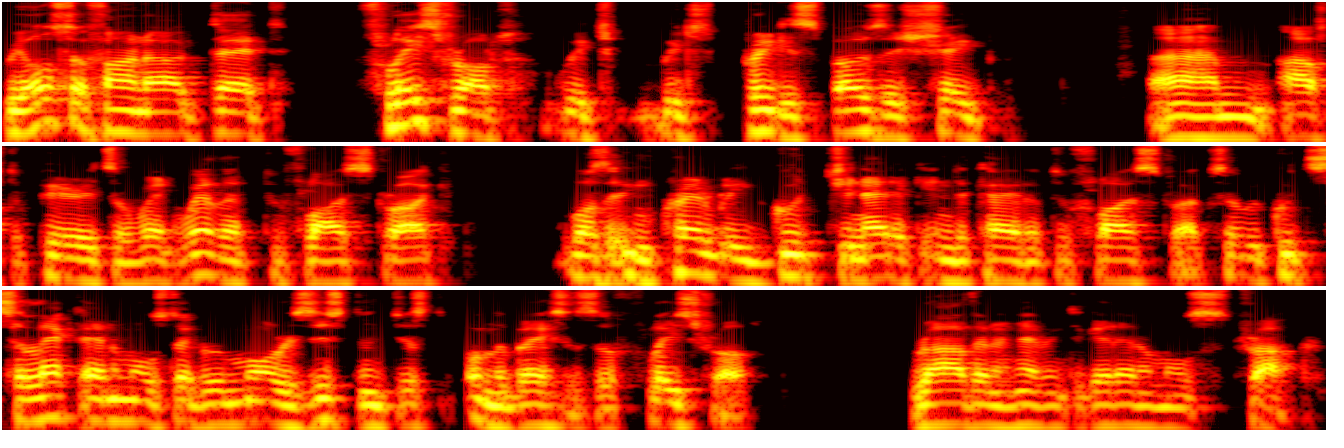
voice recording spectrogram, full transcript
We also found out that fleece rot, which which predisposes sheep um, after periods of wet weather to fly strike, was an incredibly good genetic indicator to fly strike. So we could select animals that were more resistant just on the basis of fleece rot, rather than having to get animals struck.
